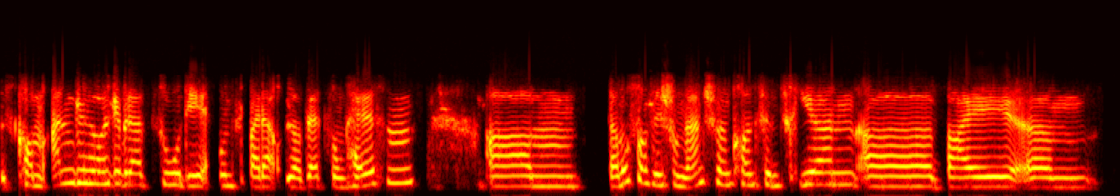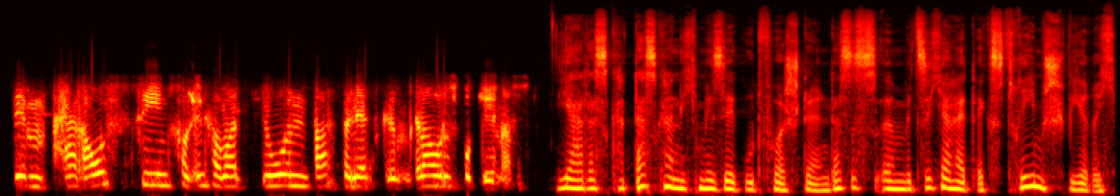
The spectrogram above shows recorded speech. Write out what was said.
es kommen Angehörige dazu, die uns bei der Übersetzung helfen. Ähm, da muss man sich schon ganz schön konzentrieren äh, bei ähm, dem Herausziehen von Informationen, was denn jetzt genau das Problem ist. Ja, das kann, das kann ich mir sehr gut vorstellen. Das ist äh, mit Sicherheit extrem schwierig.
